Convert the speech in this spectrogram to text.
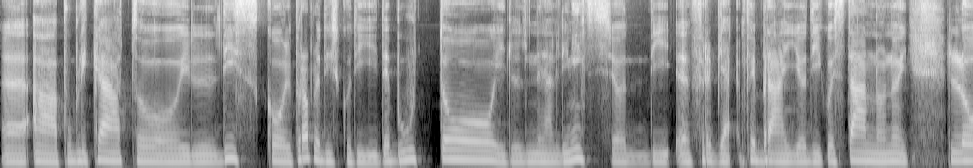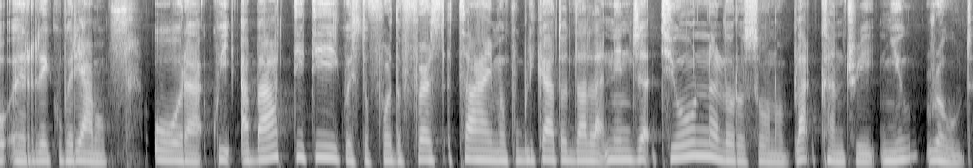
eh, ha pubblicato il disco, il proprio disco di debutto il, all'inizio di eh, febbraio di quest'anno. Noi lo eh, recuperiamo ora qui a Battiti, questo For the First Time pubblicato dalla Ninja Tune, loro sono Black Country New Road.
